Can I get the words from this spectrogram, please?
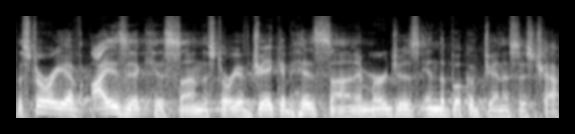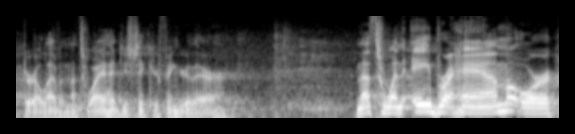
the story of Isaac, his son, the story of Jacob, his son, emerges in the book of Genesis, chapter 11. That's why I had you stick your finger there. And that's when Abraham, or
